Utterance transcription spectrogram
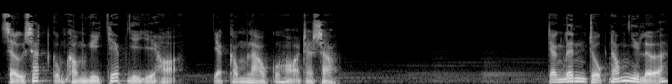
Sử sách cũng không ghi chép gì về họ Và công lao của họ ra sao. Trần Linh ruột nóng như lửa,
